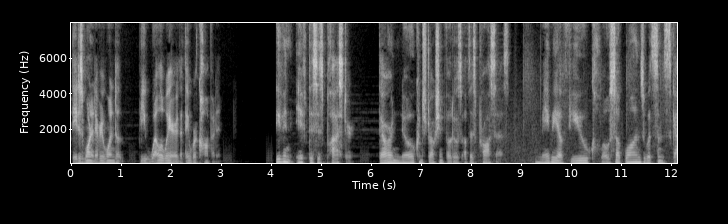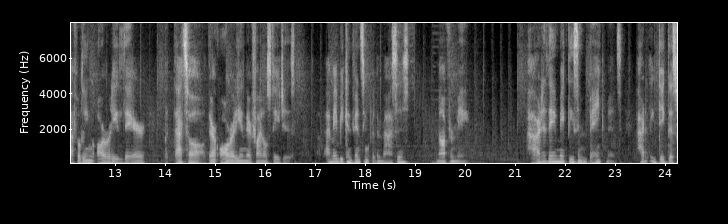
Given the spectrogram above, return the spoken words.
they just wanted everyone to be well aware that they were confident. Even if this is plaster, there are no construction photos of this process. Maybe a few close up ones with some scaffolding already there, but that's all. They're already in their final stages. Now, that may be convincing for the masses, not for me. How do they make these embankments? How do they dig this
